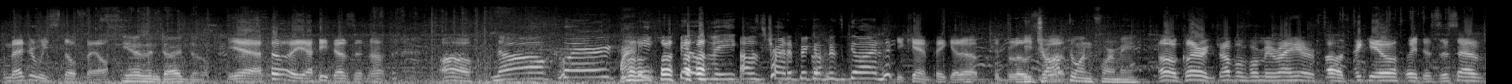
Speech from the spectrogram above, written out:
go. Imagine we still fail. He hasn't died though. Yeah, oh yeah, he doesn't. Huh? Oh, no, Cleric. He killed me. I was trying to pick up his gun. You can't pick it up. It blows He you dropped up. one for me. Oh, Cleric, drop one for me right here. Oh. oh, thank you. Wait, does this have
